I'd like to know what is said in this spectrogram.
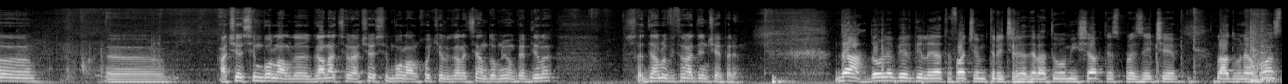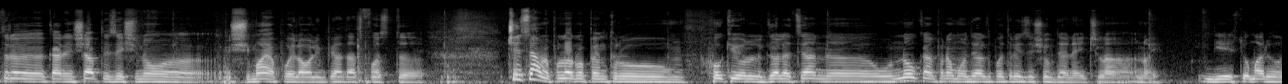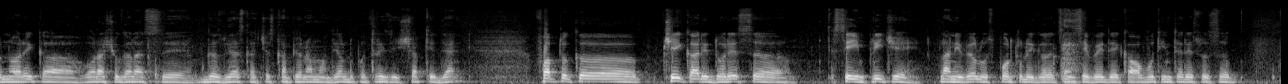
uh, acest simbol al Galaților, acest simbol al hockeyului gălățean, domnul Ion Verdilă, să dea lovitura de începere. Da, domnule Berdilă, iată, facem trecerea de la 2017 la dumneavoastră, care în 79 și mai apoi la Olimpiada ați fost... uh, Ce înseamnă, până la urmă, pentru hockeyul gălățean uh, un nou campionat mondial după 38 de ani aici la noi? Este o mare onoare ca orașul Galați să găzduiască acest campionat mondial după 37 de ani. Faptul că cei care doresc să se implice la nivelul sportului gălățean se vede că au avut interesul să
